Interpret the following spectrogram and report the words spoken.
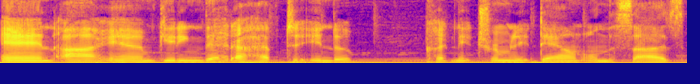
and I am getting that I have to end up cutting it trimming it down on the sides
